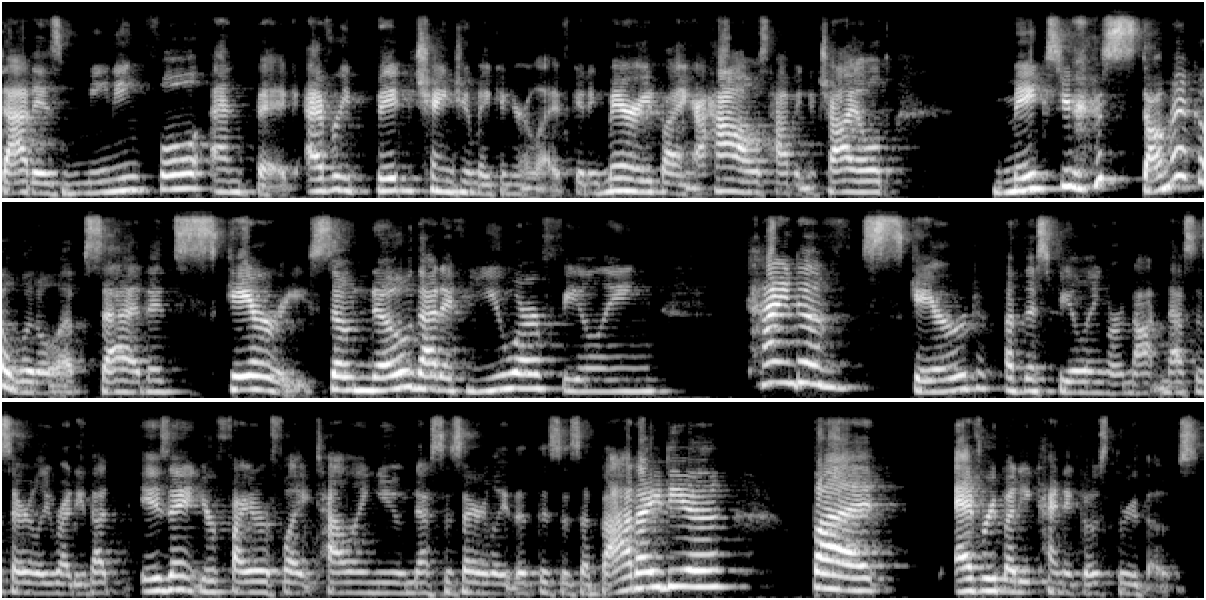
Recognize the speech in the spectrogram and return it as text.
that is meaningful and big. Every big change you make in your life, getting married, buying a house, having a child, makes your stomach a little upset. It's scary. So know that if you are feeling kind of scared of this feeling or not necessarily ready, that isn't your fight or flight telling you necessarily that this is a bad idea, but everybody kind of goes through those.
